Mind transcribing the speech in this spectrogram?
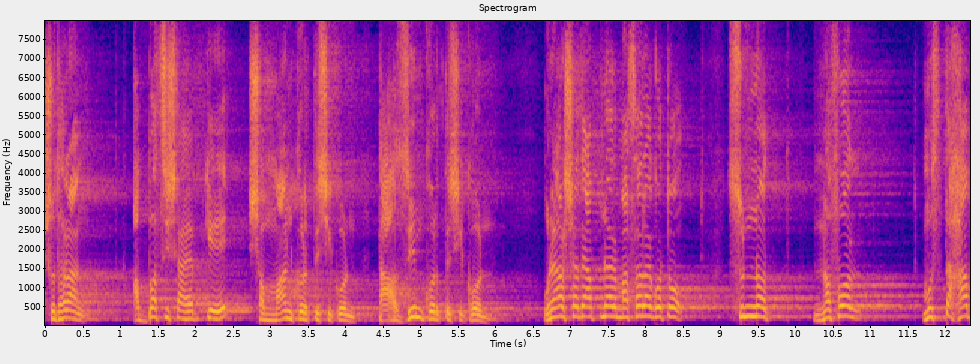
সুতরাং আব্বাসী সাহেবকে সম্মান করতে শিখুন তাজিম করতে শিখুন। ওনার সাথে আপনার মাসালাগত সুন্নত, নফল, মুস্তাহাব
